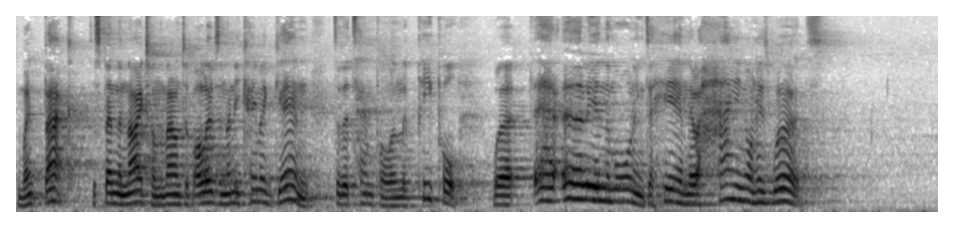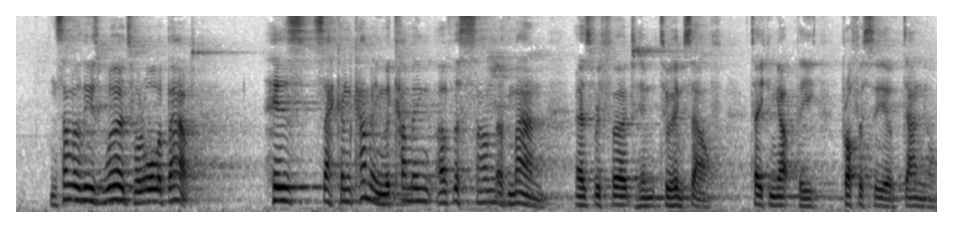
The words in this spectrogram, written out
He went back to spend the night on the Mount of Olives, and then he came again to the temple, and the people were there early in the morning to hear him. They were hanging on his words. And some of these words were all about his second coming, the coming of the Son of Man, as referred to him to himself, taking up the prophecy of Daniel.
